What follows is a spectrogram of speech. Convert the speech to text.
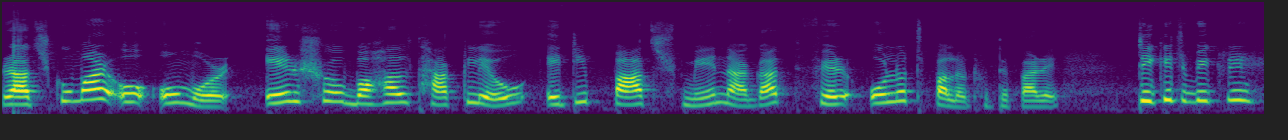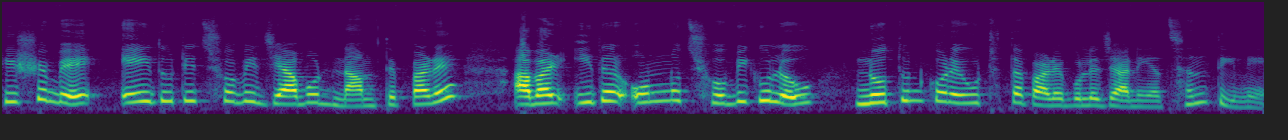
রাজকুমার ও ওমর এর শো বহাল থাকলেও এটি পাঁচ মে নাগাদ ফের ওলট পালট হতে পারে। টিকিট বিক্রির হিসেবে এই দুটি ছবি যেমন নামতে পারে, আবার ঈদের অন্য ছবিগুলোও নতুন করে উঠতে পারে বলে জানিয়েছেন তিনি।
